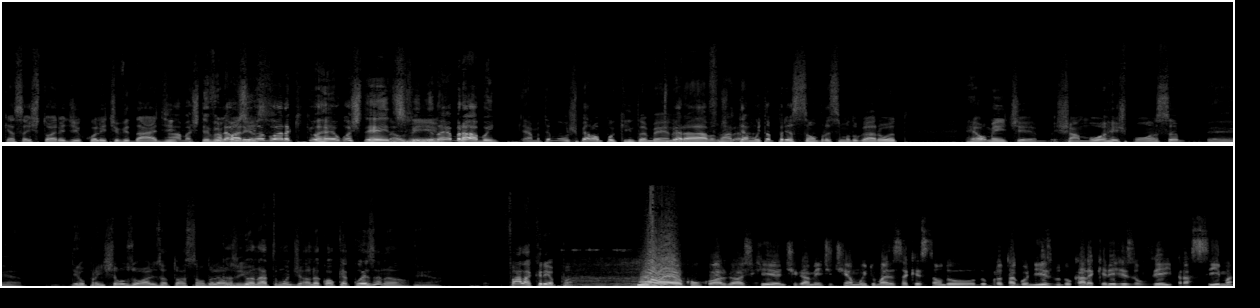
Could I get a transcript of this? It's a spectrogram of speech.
que essa história de coletividade. Ah, mas teve apareça. o Leozinho agora que, que eu gostei. Leozinho. Esse menino aí é brabo, hein? É, mas temos que esperar um pouquinho também, né? Esperava. Senão até muita pressão pra cima do garoto. Realmente, chamou a responsa. É, deu para encher os olhos a atuação do Leozinho. Campeonato Mundial, não é qualquer coisa, não. É. Fala, Crepa. Não, é, eu concordo. Eu acho que antigamente tinha muito mais essa questão do, do protagonismo, do cara querer resolver e ir para cima.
